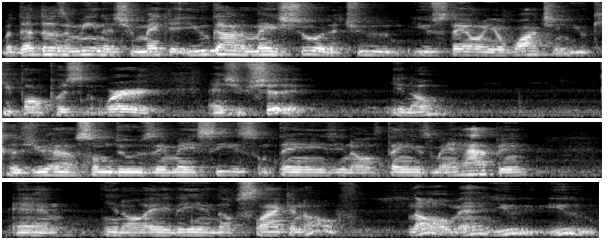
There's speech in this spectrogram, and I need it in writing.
but that doesn't mean that you make it. You got to make sure that you you stay on your watch and you keep on pushing the word as you should, you know. Because you have some dudes, they may see some things, you know, things may happen and, you know, hey, they end up slacking off. No, man, you, you,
